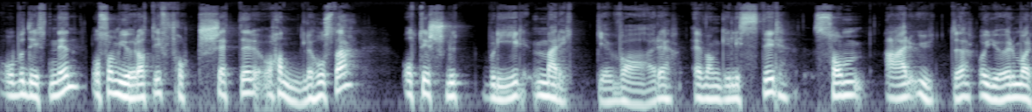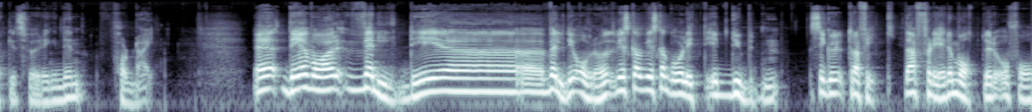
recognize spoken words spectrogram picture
og bedriften din, og som gjør at de fortsetter å handle hos deg, og til slutt blir merkevareevangelister som er ute og gjør markedsføringen din for deg. Eh, det var veldig, eh, veldig overordnet. Vi skal, vi skal gå litt i dybden. Sigurd, trafikk. Det er flere måter å få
